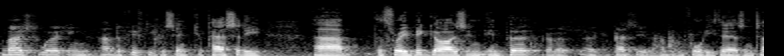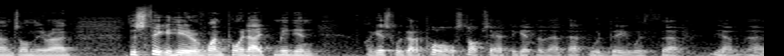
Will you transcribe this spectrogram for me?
most working under 50% capacity. Uh, the three big guys in, in Perth got a, a capacity of 140,000 tonnes on their own. This figure here of 1.8 million, I guess we've got to pull all stops out to get to that. That would be with uh, you know, uh,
